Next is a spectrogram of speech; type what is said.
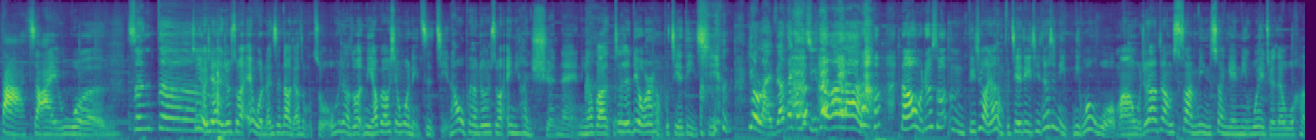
大灾问，真的。所以有些人就说：“哎，我人生到底要怎么做？”我会想说：“你要不要先问你自己？”然后我朋友就会说：“哎，你很悬呢，你要不要？就是六二很不接地气，又来，不要再攻击六二了。”然后我就说：“嗯，的确好像很不接地气。但是你你问我吗？我就要这样算命算给你，我也觉得我很，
